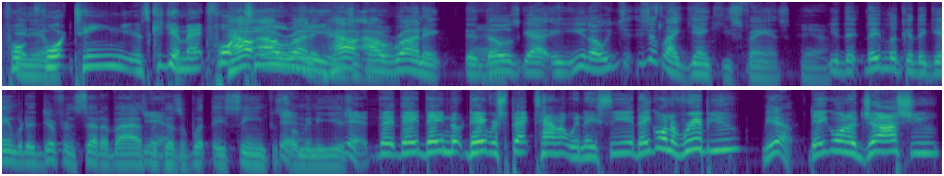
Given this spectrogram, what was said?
For. 14 years. Could you imagine? 14 how ironic, how ago. ironic that Yeah. those guys, you know, it's just like Yankees fans. Yeah. You- they, they look at the game with a different set of eyes Yeah. because of what they've seen for so many years. Yeah, they they they know, they respect talent when they see it. They're going to rib you. Yeah. They're going to josh you,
